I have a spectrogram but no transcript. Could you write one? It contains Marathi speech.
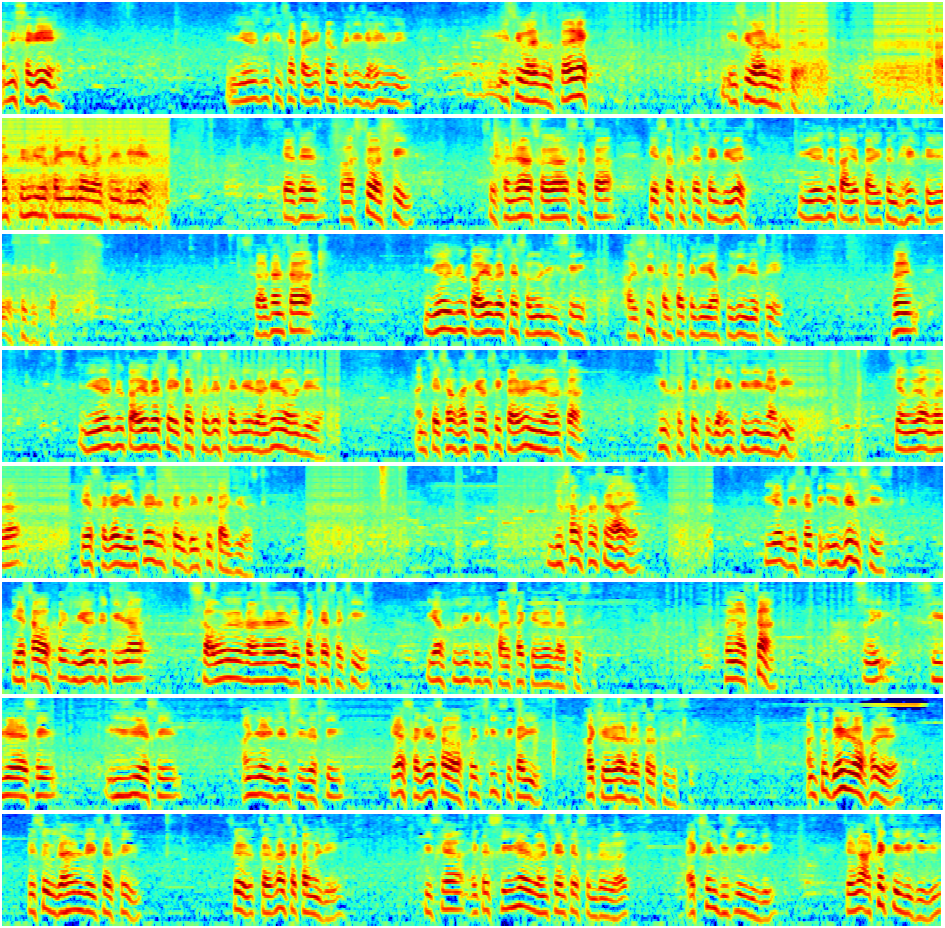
आम्ही सगळे निवडणुकीचा कार्यक्रम कधी जाहीर होईल याची वाट बघतो. अरे याची वाट बघतो. आज तुम्ही लोकांनी ज्या बातम्या दिल्या त्या जर वास्तव असतील तर पंधरा सोळा सतरा याचा कुठला तरी दिवस निवडणूक आयोग कार्यक्रम जाहीर करेल असं दिसतंय. साधारणतः निवडणूक आयोगाच्या संबंधीची फारशी शंका कधी यापूर्वी नसे पण निवडणूक आयोगाच्या एका सदस्यांनी राजीनामा दिला. आणि त्याच्या पाठीमागचे कारण मीमांसा ही प्रत्यक्ष जाहीर केली नाही. त्यामुळे आम्हाला या सगळ्या यंत्रणेच्याबद्दलची काळजी वाटते दुसरा प्रश्न हा आहे. की या देशात एजन्सीज याचा वापर निवडणुकीला सामोरं राहणाऱ्या लोकांच्यासाठी यापूर्वी कधी फारसा केला जात नसे. पण आत्ता सी बी आय असेल ई डी असेल अन्य एजन्सीज असतील या सगळ्याचा वापर ठिकठिकाणी हा केला जातो असं दिसतं आणि तो गैरवापर आहे. याचं उदाहरण द्यायचं असेल तर कर्नाटकामध्ये तिथल्या एका सिनियर माणसांच्या संदर्भात ॲक्शन घेतली गेली. त्यांना अटक केली गेली.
